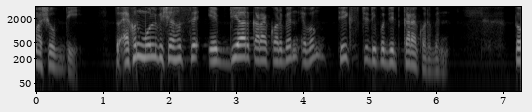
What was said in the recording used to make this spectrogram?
মাস অবধি। তো এখন মূল বিষয় হচ্ছে এফডিআর কারা করবেন এবং ফিক্সড ডিপোজিট কারা করবেন। তো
